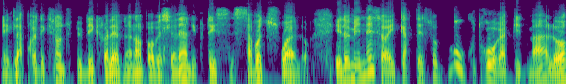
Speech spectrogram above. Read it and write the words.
mais que la protection du public relève d'un ordre professionnel, écoutez, ça, ça va de soi. Là. Et le ministre a écarté ça beaucoup trop rapidement, là,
